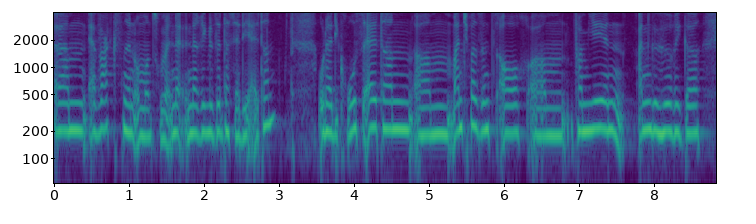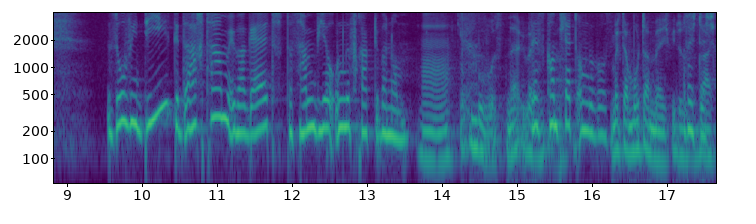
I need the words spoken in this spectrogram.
ähm, Erwachsenen um uns herum. In der, in der, Regel sind das ja die Eltern oder die Großeltern. Ähm, manchmal sind es auch ähm, Familienangehörige, so wie die gedacht haben über Geld, das haben wir ungefragt übernommen. Mhm. So unbewusst, ne? Über das ist komplett unbewusst. Mit der Muttermilch, wie du Richtig. sagst.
